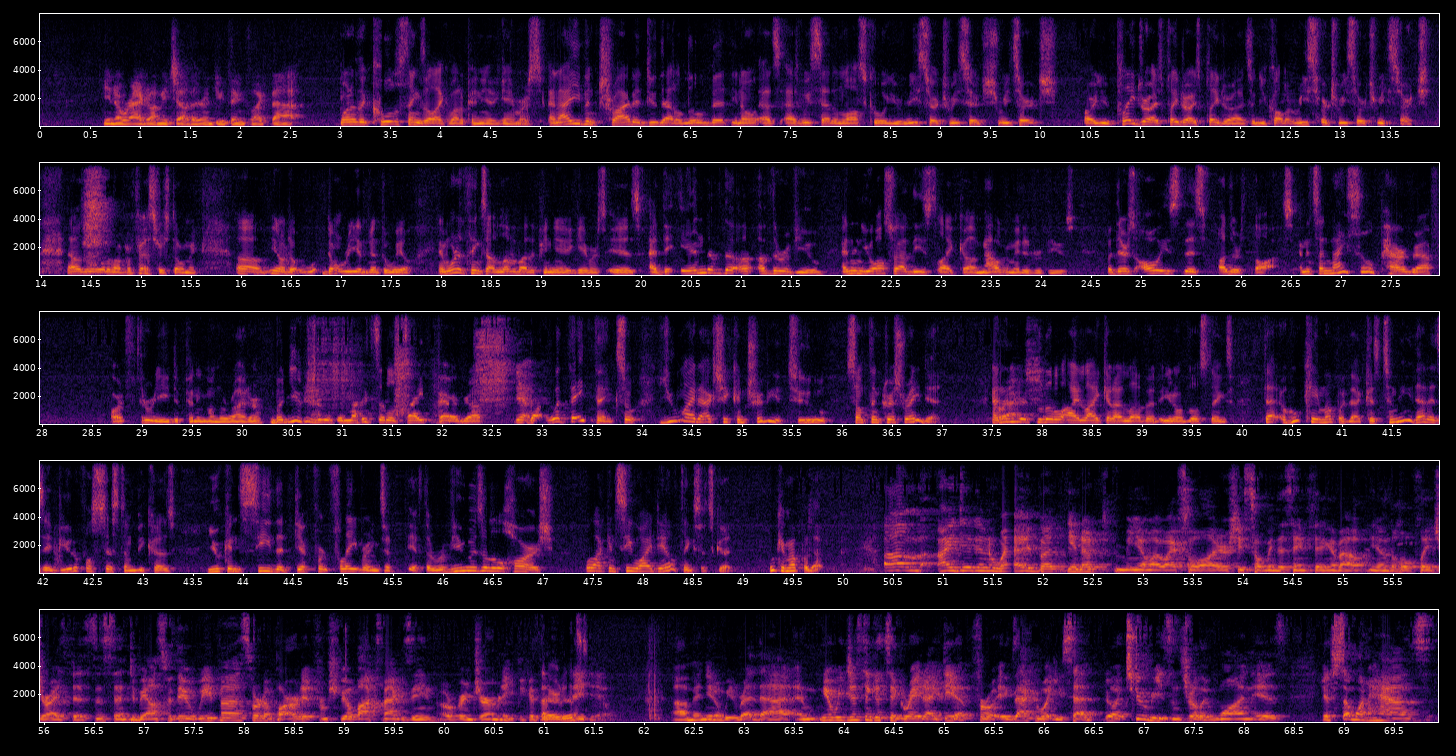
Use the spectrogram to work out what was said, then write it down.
you know rag on each other and do things like that one of the coolest things I like about opinionated gamers, and I even try to do that a little bit. You know, as as we said in law school, you research, research, research, or you plagiarize, plagiarize, plagiarize, and you call it research, research, research. That was what one of my professors told me. Um, you know, don't don't reinvent the wheel. And one of the things I love about opinionated gamers is at the end of the uh, of the review, and then you also have these like uh, amalgamated reviews. But there's always this other thoughts, and it's a nice little paragraph or three, depending on the writer, but usually it's a nice little tight paragraph yeah. about what they think. So you might actually contribute to something Chris Wray did. And Correct. then there's a little I like it, I love it, you know, those things. That who came up with that? Because to me, that is a beautiful system because you can see the different flavorings. If, if the review is a little harsh, well, I can see why Dale thinks it's good. Who came up with that? Um, I did in a way, but you know, you know, my wife's a lawyer. She's told me the same thing about you know the whole plagiarized business. And to be honest with you, we've uh, sort of borrowed it from Spielbox magazine over in Germany because that's what they do. Um, and you know, we read that, and you know, we just think it's a great idea for exactly what you said. Uh, two reasons, really. One is if someone has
